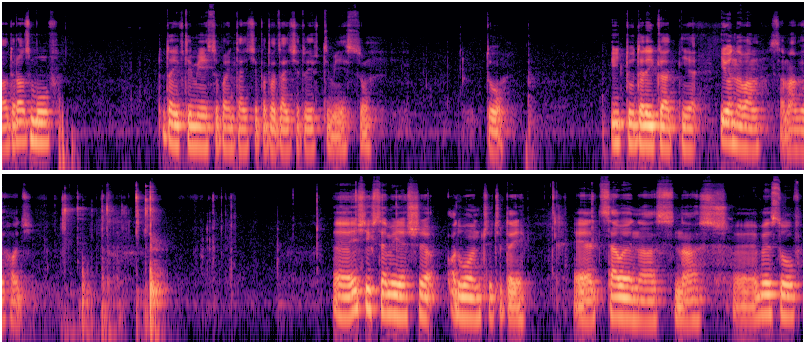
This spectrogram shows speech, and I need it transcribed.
od rozmów. Tutaj w tym miejscu, pamiętajcie, podwadzajcie tutaj w tym miejscu. Tu. I tu delikatnie. I ona Wam sama wychodzi. Jeśli chcemy jeszcze odłączyć tutaj cały nas, nasz e, wysuw,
